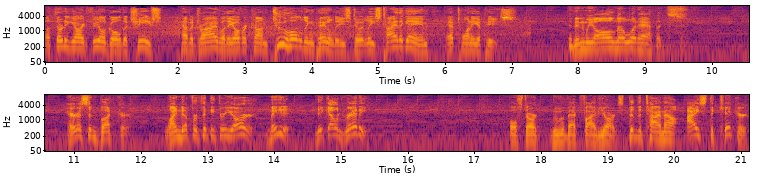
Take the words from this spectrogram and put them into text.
A 30 yard field goal. The Chiefs have a drive where they overcome two holding penalties to at least tie the game at 20 apiece. And then we all know what happens. Harrison Butker lined up for 53 yarder, made it. Nick Allegretti. False start, move it back five yards. Then the timeout, ice the kicker.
